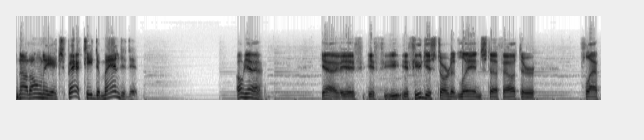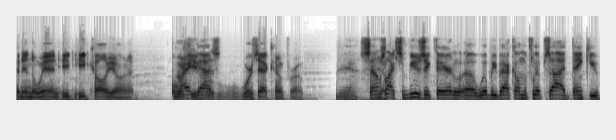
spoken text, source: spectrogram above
Not only expect, he demanded it. Oh yeah, yeah. If if you if you just started laying stuff out there, flapping in the wind, he'd he'd call you on it. All right, you- guys. Where's that come from? Yeah, sounds Yeah. like some music there. Uh, we'll be back on the flip side. Thank you.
